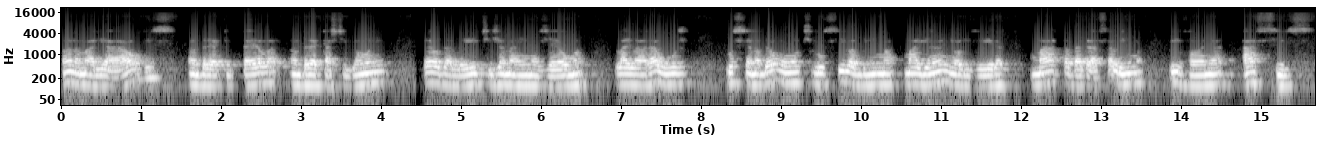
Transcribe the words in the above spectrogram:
Ana Maria Alves, Andréa Quintela, André Castiglione, Elda Leite, Janaína Gelma, Laila Araújo, Luciana Belmonte, Lucila Lima, Maiane Oliveira, Marta da Graça Lima e Vânia Assis.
